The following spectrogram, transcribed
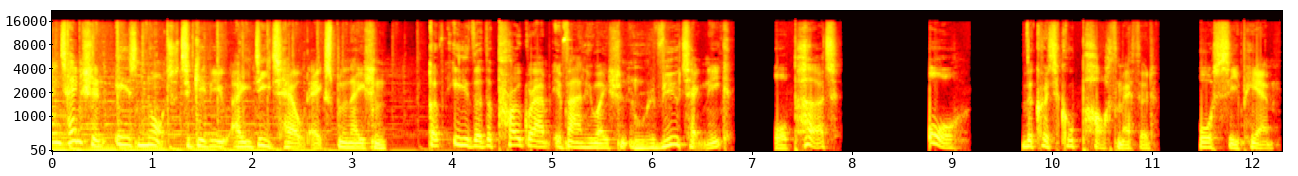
My intention is not to give you a detailed explanation of either the Program Evaluation and Review Technique, or PERT, or the Critical Path Method, or CPM.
